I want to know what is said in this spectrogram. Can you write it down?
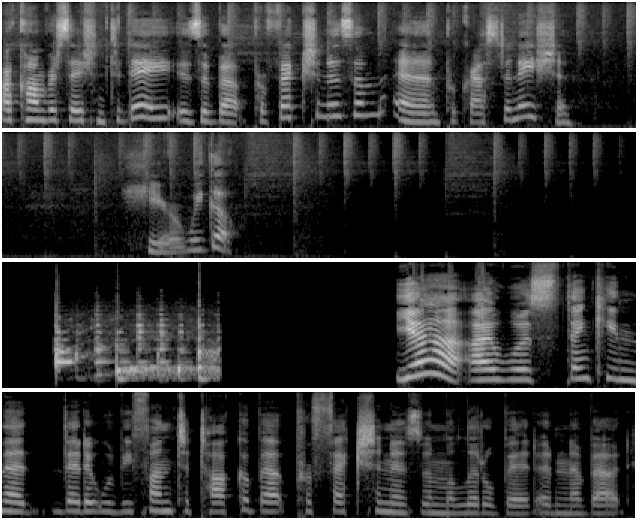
Our conversation today is about perfectionism and procrastination. Here we go. Yeah, I was thinking that, that it would be fun to talk about perfectionism a little bit and about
